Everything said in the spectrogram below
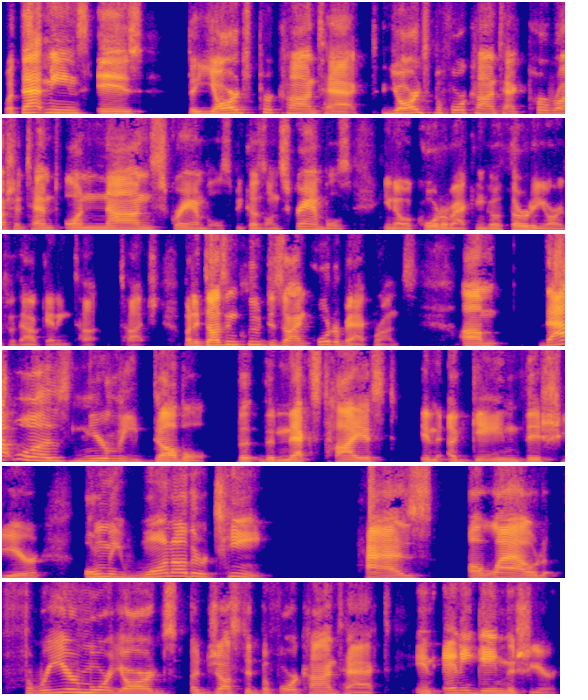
What that means is the yards per contact, yards before contact per rush attempt on non scrambles, because on scrambles, you know, a quarterback can go 30 yards without getting t- touched, but it does include design quarterback runs. Um, that was nearly double the, the next highest in a game this year. Only one other team has allowed three or more yards adjusted before contact in any game this year.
